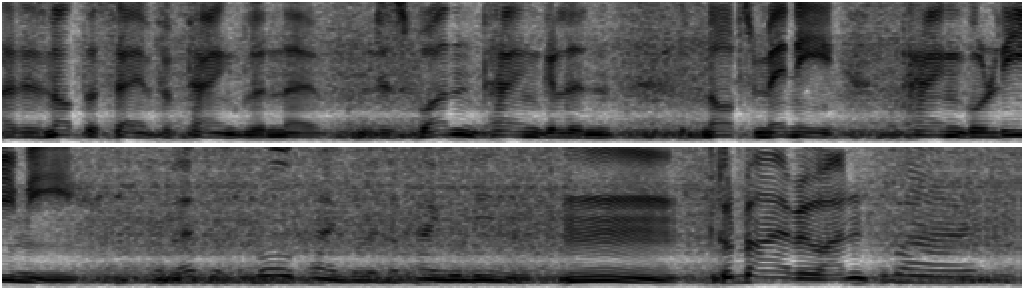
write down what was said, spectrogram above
That is not the same for pangolin, though. Just one pangolin, not many pangolini. Well, that's a small pangolin, a pangolini. Mm. Goodbye, everyone. Goodbye.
